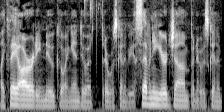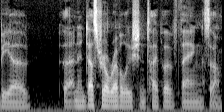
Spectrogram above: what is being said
Like they already knew going into it there was going to be a 70 year jump and it was going to be a an industrial revolution type of thing. So,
